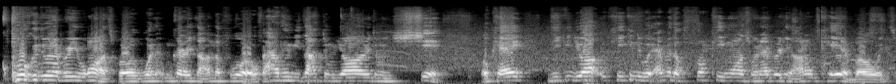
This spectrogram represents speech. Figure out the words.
Poole can do whatever he wants, bro, when Curry's not on the floor. Without him, he's not doing yard, doing shit. Okay, he can do all, he can do whatever the fuck he wants whenever he. I don't care, bro. It's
